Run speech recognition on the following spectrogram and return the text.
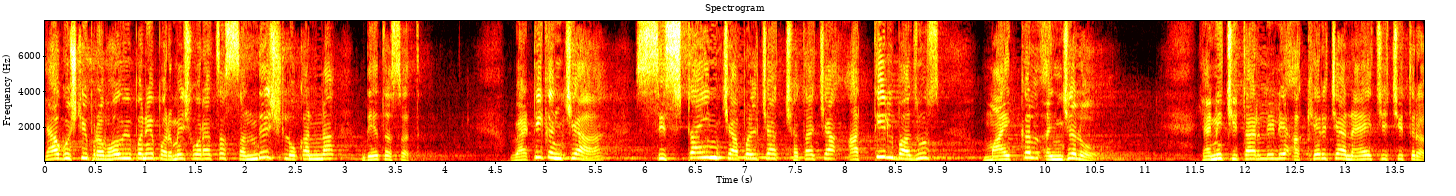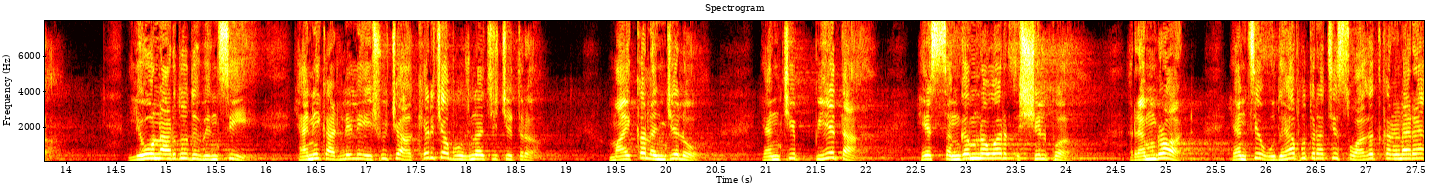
या गोष्टी प्रभावीपणे परमेश्वराचा संदेश लोकांना देत असत. व्हॅटिकनच्या सिस्टाईन चॅपलच्या छताच्या आतील बाजूस मायकल अंजेलो यांनी चितारलेले अखेरच्या न्यायाचे चित्र लिओनार्दो द विन्सी यांनी काढलेले येशूच्या अखेरच्या भोजनाचे चित्र मायकल अंजेलो यांचे पियेता हे संगमनवर शिल्प रेम्ब्रॉट यांचे उदयापुत्राचे स्वागत करणाऱ्या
